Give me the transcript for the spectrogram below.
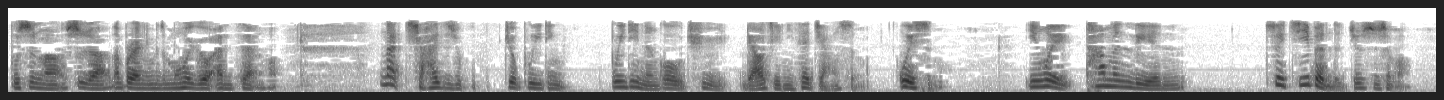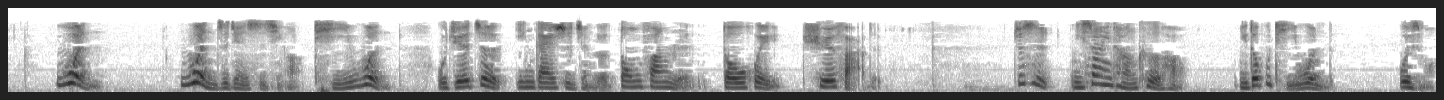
不是吗？是啊，那不然你们怎么会给我按赞哈？那小孩子就就不一定不一定能够去了解你在讲什么，为什么？因为他们连最基本的就是什么问问这件事情啊，提问，我觉得这应该是整个东方人都会缺乏的。就是你上一堂课哈，你都不提问的，为什么？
